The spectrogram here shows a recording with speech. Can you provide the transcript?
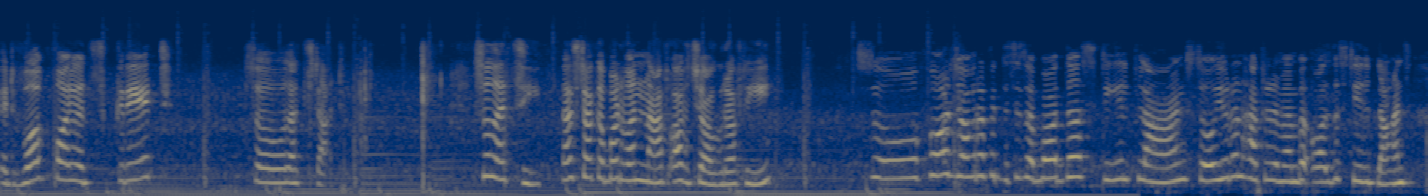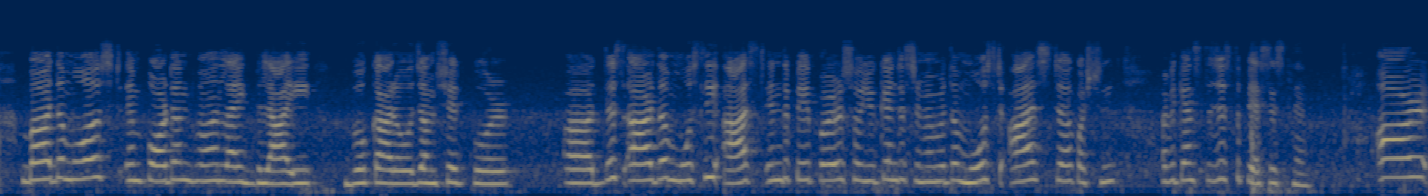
it worked for you, it's great. So let's start. So let's see. Let's talk about one map of geography. So for geography, this is about the steel plants. So you don't have to remember all the steel plants, but the most important one like Bhilai, Bokaro, Jamshedpur. Uh, these are the mostly asked in the paper, so you can just remember the most asked uh, questions, or we can suggest the places name. Or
